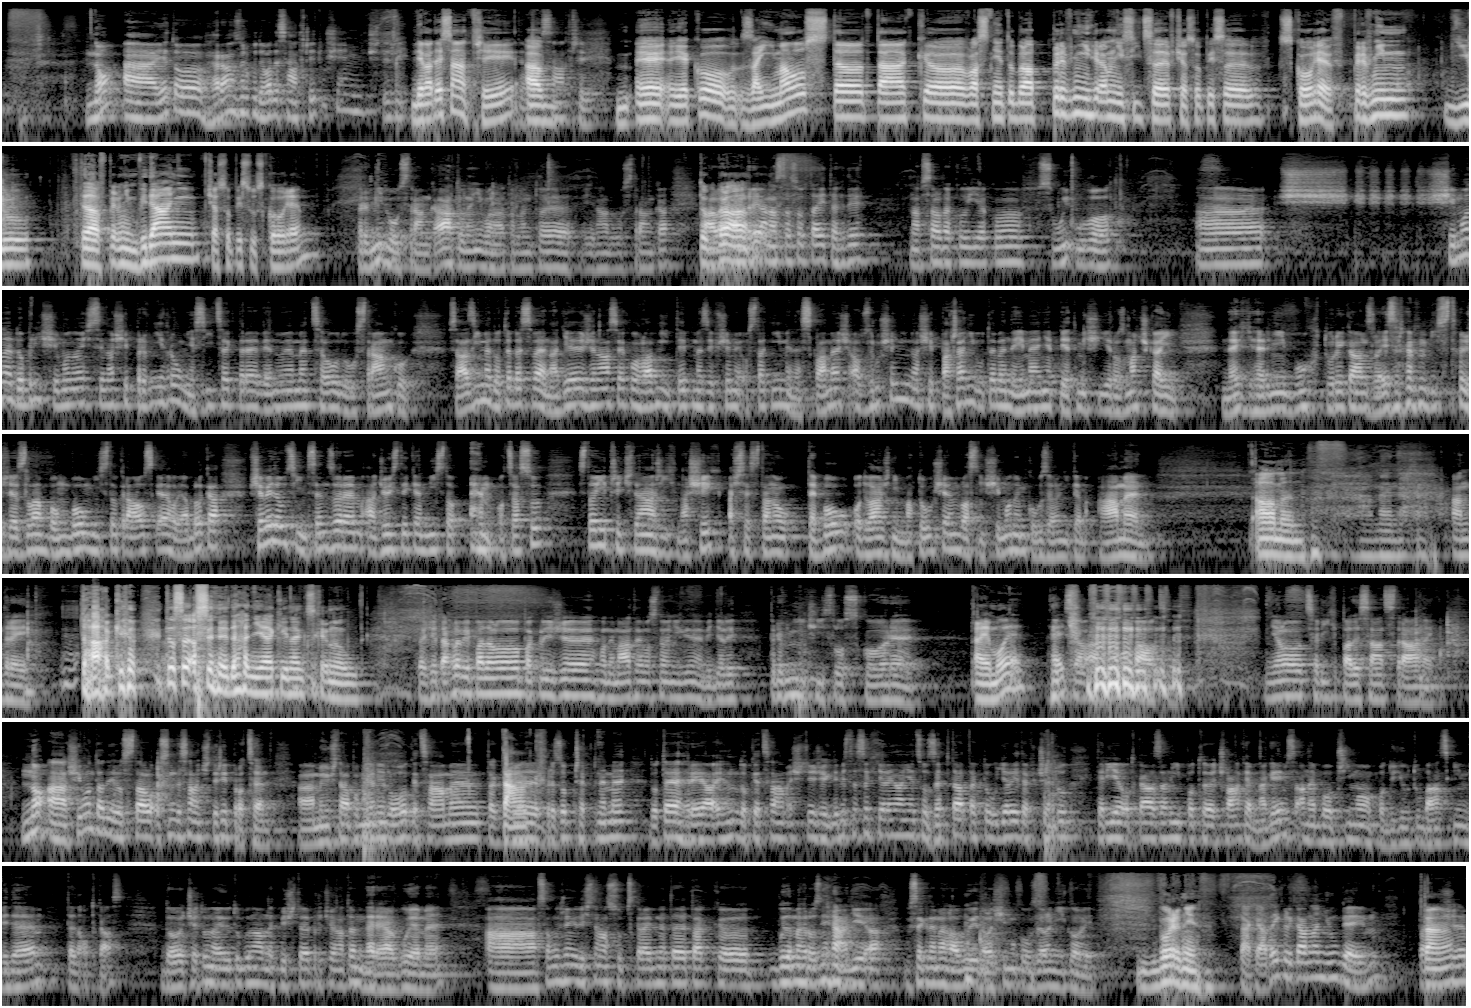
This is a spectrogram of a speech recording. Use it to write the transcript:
No a je to hra z roku 93, tuším? 4, 93 a 93. e, jako zajímavost, tak e, vlastně to byla první hra měsíce v časopise Score, v prvním dílu, teda v prvním vydání časopisu Score. První dvoustránka, a to není ona, tohle to je jiná dvoustránka. To Ale byla- Andrej Anastasov tady tehdy napsal takový jako svůj úvod. Šimone, dobrý Šimone, jsi naši první hrou měsíce, které věnujeme celou dvoustránku. Sázíme do tebe své naděje, že nás jako hlavní typ mezi všemi ostatními nesklameš a vzrušením naši pařaní u tebe nejméně pět myší rozmačkají. Nechť herní bůh Turikán s laserem místo žezla, bombou místo královského jablka, vševědoucím senzorem a joystickem místo ehem ocasu stojí při čtenářích našich, až se stanou tebou, odvážným Matoušem, vlastně Šimonem Kouzelníkem. Amen. Amen. Amen. Andrej. Tak, to se asi nedá nějak jinak schrnout. Takže takhle vypadalo, pakliže ho nemáte, moc jste ho nikdy neviděli, první číslo skóre. A je moje? Válcev. Mělo celých 50 stránek. No a Šimon tady dostal 84%. A my už tam poměrně dlouho kecáme, takže Tak. tak. brzo přepneme do té hry a jen dokecám ještě, že kdybyste se chtěli na něco zeptat, tak to udělejte v chatu, který je odkázaný pod článkem na Games, anebo přímo pod YouTubeáckým videem, ten odkaz. Do chatu na YouTube nám nepište, protože na ten nereagujeme. A samozřejmě, když se nás subscribenete, tak eh, budeme hrozně rádi a usekneme hlavu i dalšímu kouzelníkovi. Výborně. Tak já tady klikám na New Game, Tak. takže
